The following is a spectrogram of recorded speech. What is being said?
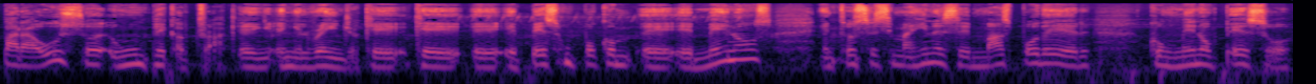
para uso en un pickup truck, en, en el Ranger, que, que eh, pesa un poco eh, eh, menos. Entonces, imagínense, más poder con menos peso.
